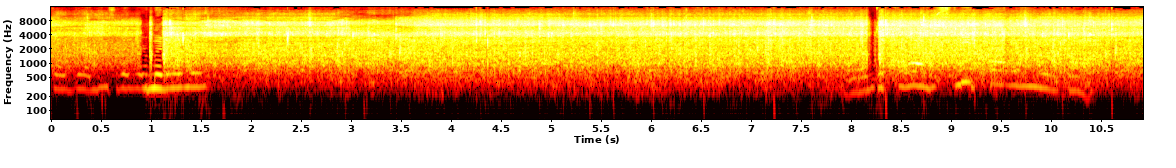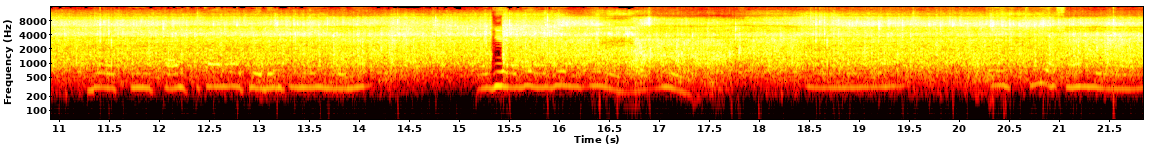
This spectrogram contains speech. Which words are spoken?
हैं दूसरे घर में रहेंगे और देखो अब स्लिप कर रही है कार बहुत ही फास्ट कार है ट्रेडिंग की नहीं है आगे आगे आगे आगे आगे इतनी आसान हो रहा है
